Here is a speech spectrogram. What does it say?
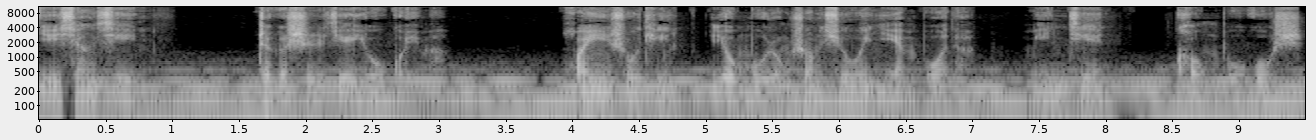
你相信这个世界有鬼吗？欢迎收听由慕容双修为你演播的民间恐怖故事。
